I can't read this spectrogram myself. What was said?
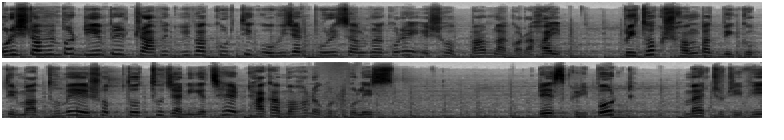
উনিশ নভেম্বর ডিএমপির ট্রাফিক বিভাগ কর্তৃক অভিযান পরিচালনা করে এসব মামলা করা হয়। পৃথক সংবাদ বিজ্ঞপ্তির মাধ্যমে এসব তথ্য জানিয়েছে ঢাকা মহানগর police. Desk report metro TV.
